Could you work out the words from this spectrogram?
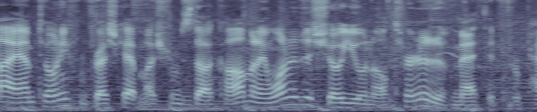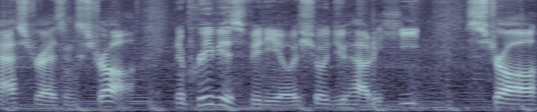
Hi, I'm Tony from freshcapmushrooms.com and I wanted to show you an alternative method for pasteurizing straw. In a previous video I showed you how to heat straw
